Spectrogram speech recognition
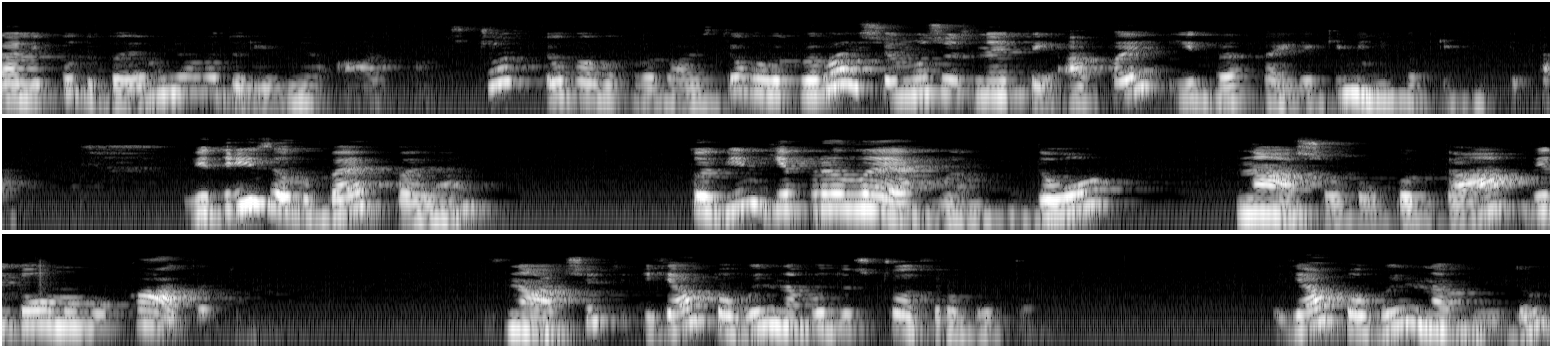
Далі кут Б у нього дорівнює альфа. Що з цього випливає? З цього випливає, що я можу знайти АП і БП, які мені потрібні. І так. Відрізок БП, то він є прилеглим до нашого кута відомого катету. Значить, я повинна буду що зробити? Я повинна буду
